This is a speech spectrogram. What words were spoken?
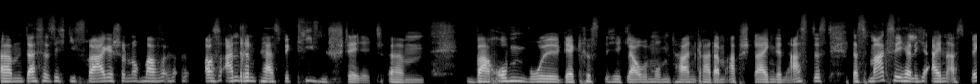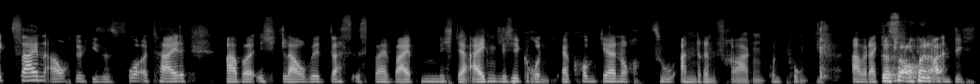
ähm, dass er sich die Frage schon nochmal aus anderen Perspektiven stellt, ähm, warum wohl der christliche Glaube momentan gerade am absteigenden Ast ist. Das mag sicherlich ein Aspekt sein, auch durch dieses Vorurteil, aber ich glaube, das ist bei Weipen nicht der eigentliche Grund. Er kommt ja noch zu anderen Fragen und Punkten. Aber da das war auch mein an dich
